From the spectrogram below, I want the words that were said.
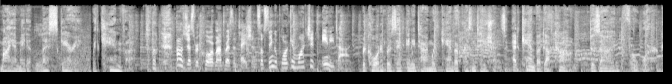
Maya made it less scary with Canva. I'll just record my presentation so Singapore can watch it anytime. Record and present anytime with Canva presentations at canva.com. Designed for work.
